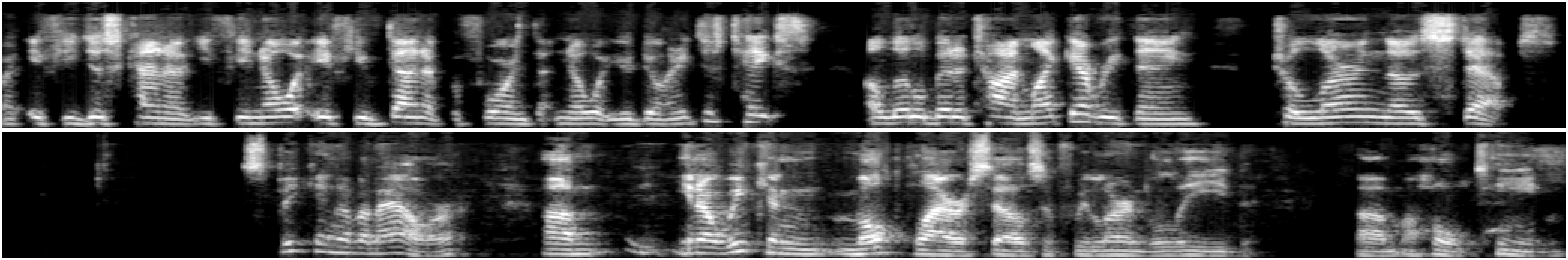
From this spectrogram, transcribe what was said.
Uh, if you just kind of if you know what if you've done it before and know what you're doing, it just takes a little bit of time, like everything, to learn those steps. Speaking of an hour, um, you know, we can multiply ourselves if we learn to lead um, a whole team.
